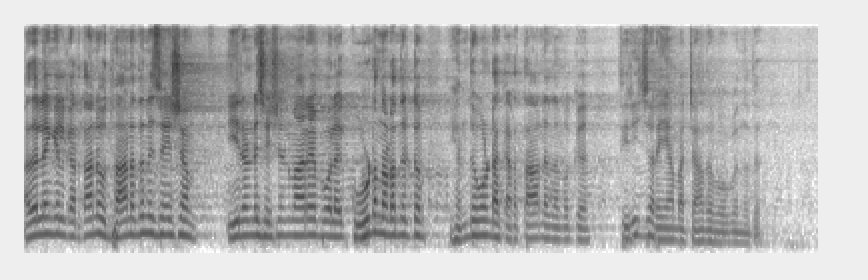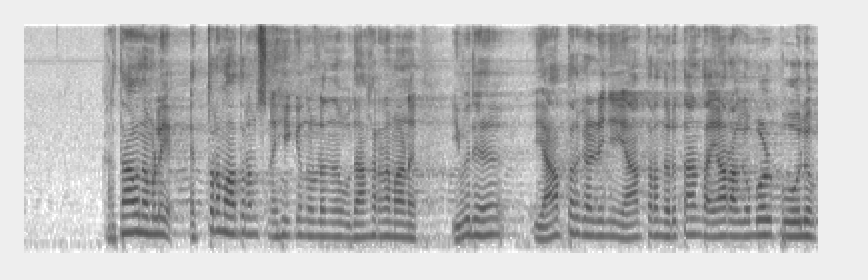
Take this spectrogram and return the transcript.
അതല്ലെങ്കിൽ കർത്താവിന്റെ ഉദ്ധാനത്തിന് ശേഷം ഈ രണ്ട് ശിഷ്യന്മാരെ പോലെ കൂടെ നടന്നിട്ടും എന്തുകൊണ്ടാണ് കർത്താവിനെ നമുക്ക് തിരിച്ചറിയാൻ പറ്റാതെ പോകുന്നത്? കർത്താവ് നമ്മളെ എത്രമാത്രം സ്നേഹിക്കുന്നുണ്ടെന്ന് ഉദാഹരണമാണ് ഇവർ യാത്ര കഴിഞ്ഞ് യാത്ര നിർത്താൻ തയ്യാറാകുമ്പോൾ പോലും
